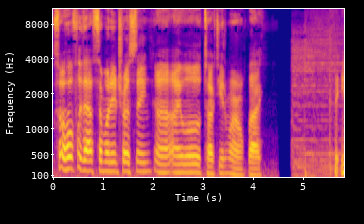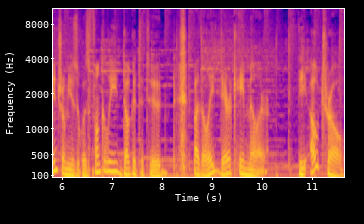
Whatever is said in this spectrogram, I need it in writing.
So hopefully that's somewhat interesting. Uh, I will talk to you tomorrow. Bye. The intro music was Funkily Dugatitude by the late Derek K. Miller. The outro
